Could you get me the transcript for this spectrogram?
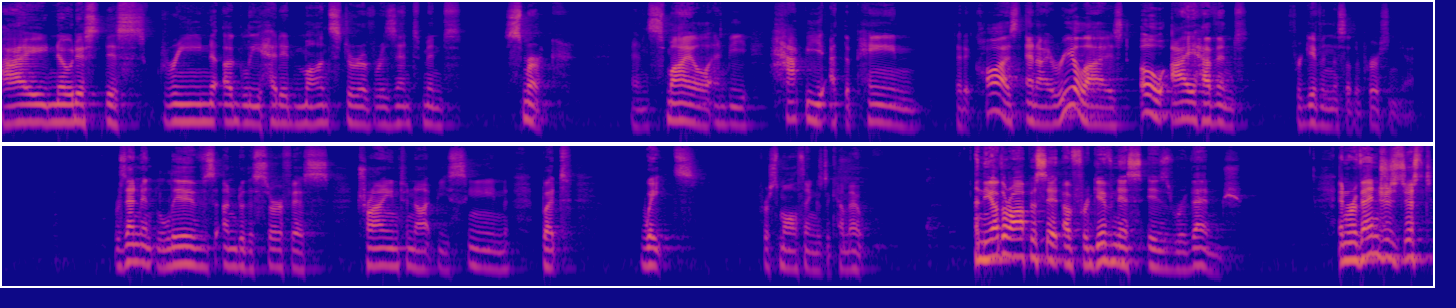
I noticed this green, ugly headed monster of resentment smirk and smile and be happy at the pain that it caused. And I realized, oh, I haven't forgiven this other person yet. Resentment lives under the surface, trying to not be seen, but waits for small things to come out. And the other opposite of forgiveness is revenge. And revenge is just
